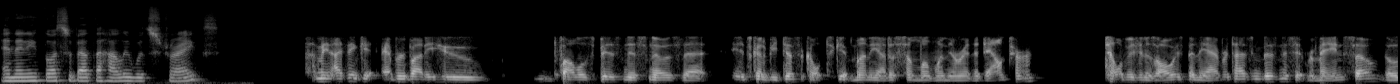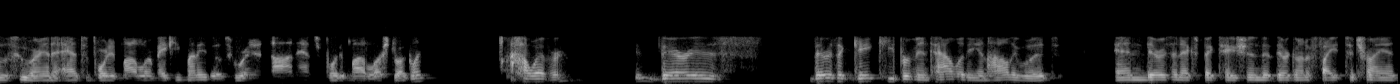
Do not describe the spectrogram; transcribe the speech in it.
And any thoughts about the Hollywood strikes? I mean, I think everybody who follows business knows that it's going to be difficult to get money out of someone when they're in a downturn. Television has always been the advertising business. It remains so. Those who are in an ad supported model are making money. Those who are in a non ad supported model are struggling. However, there is there is a gatekeeper mentality in Hollywood, and there is an expectation that they're going to fight to try and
